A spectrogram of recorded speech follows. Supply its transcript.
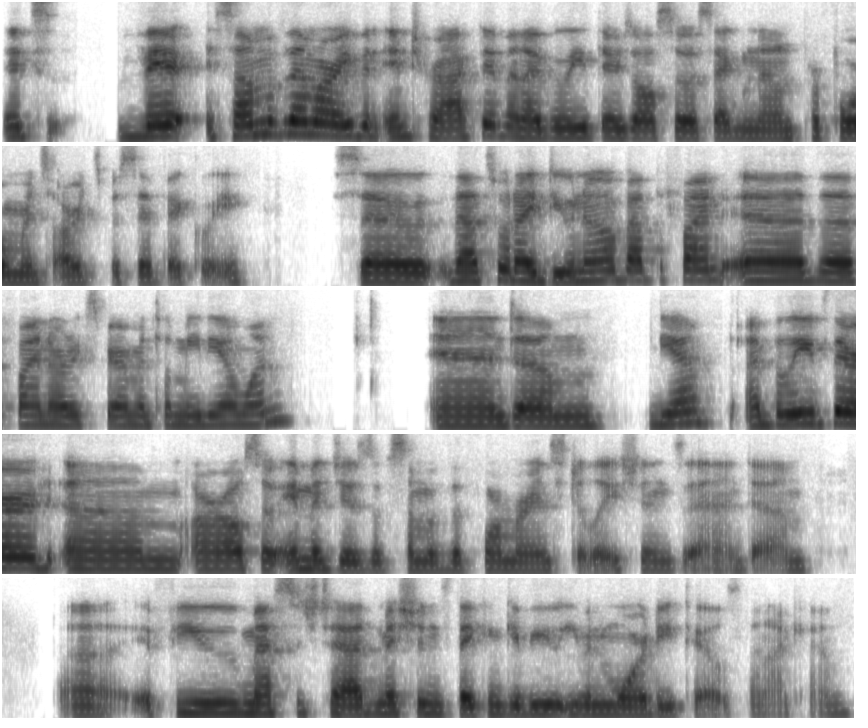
it's there some of them are even interactive and I believe there's also a segment on performance art specifically. So that's what I do know about the fine uh, the fine art experimental media one. And um yeah, I believe there um, are also images of some of the former installations and um, uh, if you message to admissions, they can give you even more details than I can.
